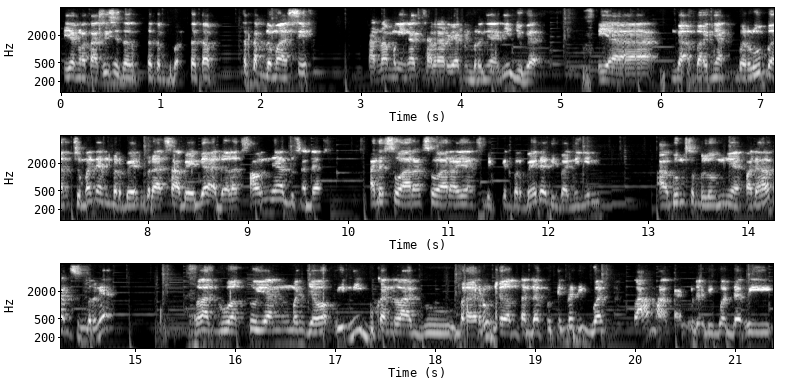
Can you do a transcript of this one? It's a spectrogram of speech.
ya notasi sih tetap tetap tetap tetap The Massive karena mengingat cara Rian bernyanyi juga ya nggak banyak berubah. Cuman yang berbeda berasa beda adalah soundnya. Terus ada ada suara-suara yang sedikit berbeda dibandingin album sebelumnya. Padahal kan sebenarnya lagu waktu yang menjawab ini bukan lagu baru dalam tanda kutip udah dibuat lama kan. Udah dibuat dari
